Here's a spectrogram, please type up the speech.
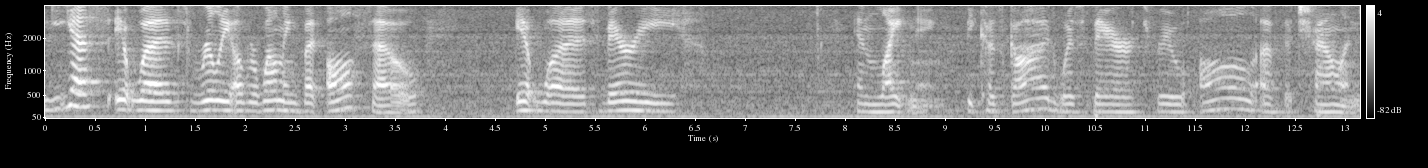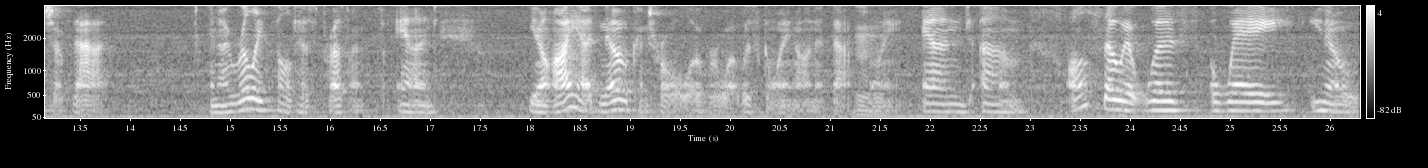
yes, it was really overwhelming, but also it was very enlightening because God was there through all of the challenge of that. And I really felt his presence. And, you know, I had no control over what was going on at that Mhm. point. And um, also, it was a way, you know,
